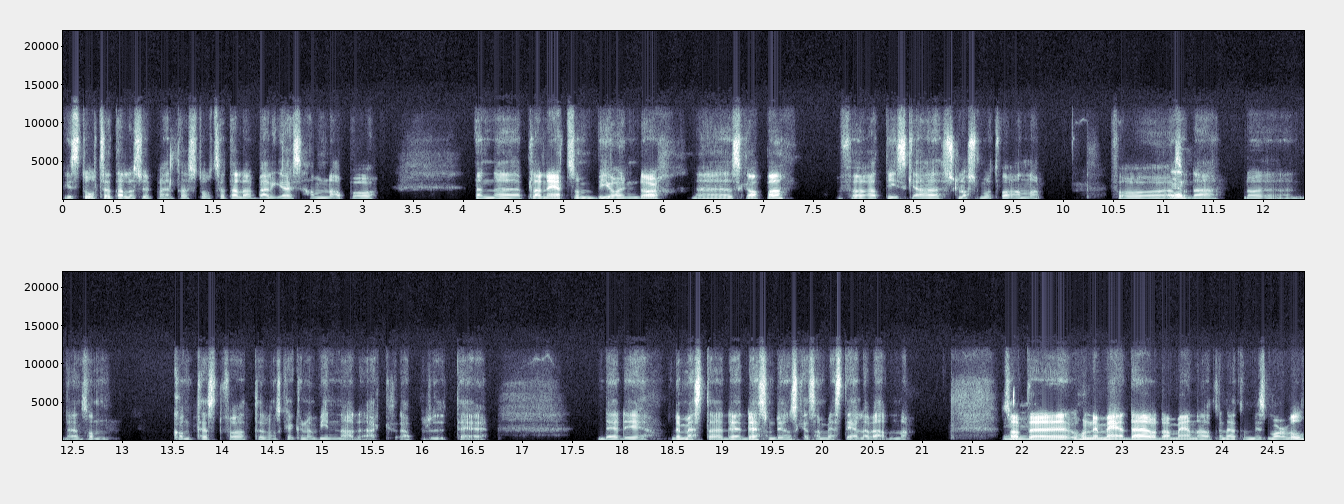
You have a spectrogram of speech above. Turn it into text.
i stort sett alle superhelter, stort sett alle bad guys, havner på en uh, planet som Beyonder uh, skaper, for at de skal slåss mot hverandre. For altså, det, det er en sånn contest for at de skal kunne vinne det, absolutt det, det, de, det, meste, det, det som de ønsker seg mest i hele verden. Da. Så at eh, hun er med der, og da mener jeg at hun heter Miss Marvel,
